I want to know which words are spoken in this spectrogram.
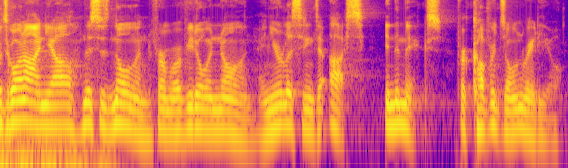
What's going on, y'all? This is Nolan from Ravito and Nolan, and you're listening to us in the mix for Covered Zone Radio.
